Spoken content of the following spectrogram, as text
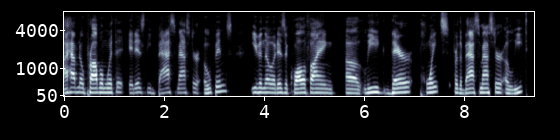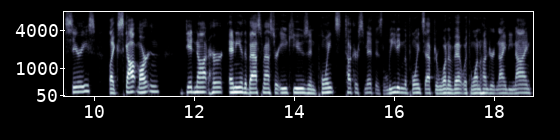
I have no problem with it. It is the Bassmaster Opens, even though it is a qualifying uh, league. Their points for the Bassmaster Elite Series, like Scott Martin, did not hurt any of the Bassmaster EQs in points. Tucker Smith is leading the points after one event with 199.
